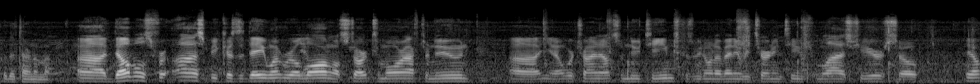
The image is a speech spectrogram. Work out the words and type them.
for the tournament. Uh, doubles for us because the day went real long. I'll start tomorrow afternoon. Uh, you know, we're trying out some new teams because we don't have any returning teams from last year. So, you know,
